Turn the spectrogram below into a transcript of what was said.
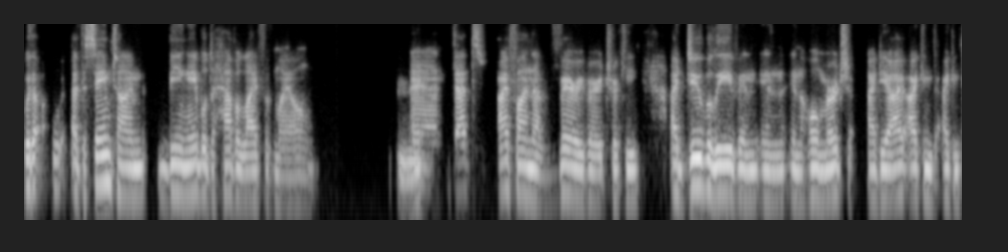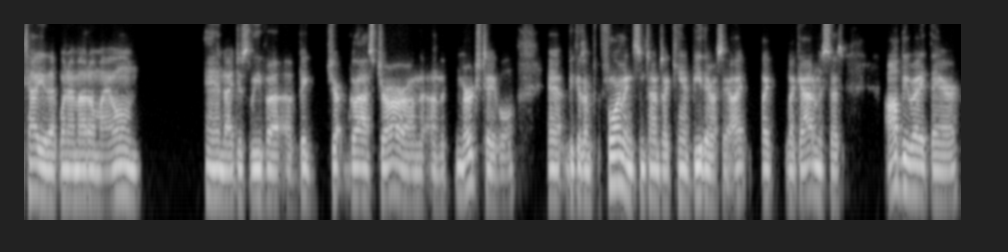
with at the same time being able to have a life of my own. Mm-hmm. And that's I find that very very tricky. I do believe in in in the whole merch idea. I, I can I can tell you that when I'm out on my own, and I just leave a, a big jar, glass jar on the on the merch table, uh, because I'm performing. Sometimes I can't be there. I'll say I like like Adam says, I'll be right there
